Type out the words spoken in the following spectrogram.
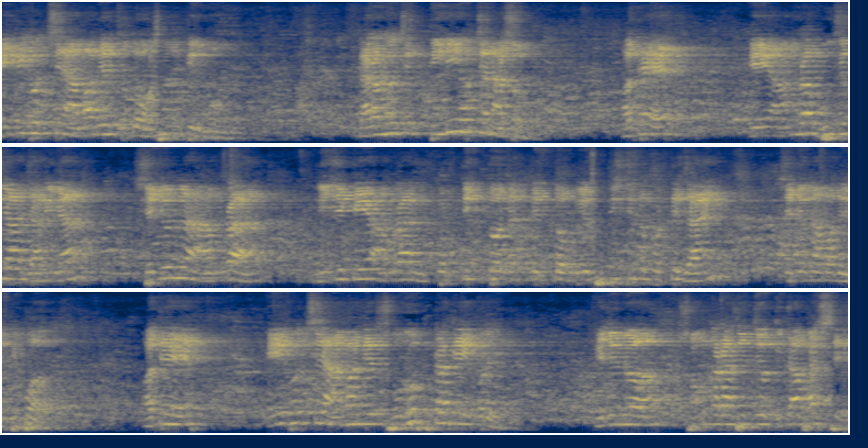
এটি হচ্ছে আমাদের যত অশান্তির মূল। কারণ হচ্ছে তিনি হচ্ছেন আসল। অতএব এ আমরা বুঝি না, জানি না, সেজন্য আমরা নিজেকে আমরা কর্তৃত্ব, নেতৃত্ব প্রতিষ্ঠিত করতে যাই, সেজন্য আমাদের বিপদ। অতএব এই হচ্ছে আমাদের স্বরূপটাকে করে। এই জন্য শঙ্করাচার্য গীতা ভাষ্যে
